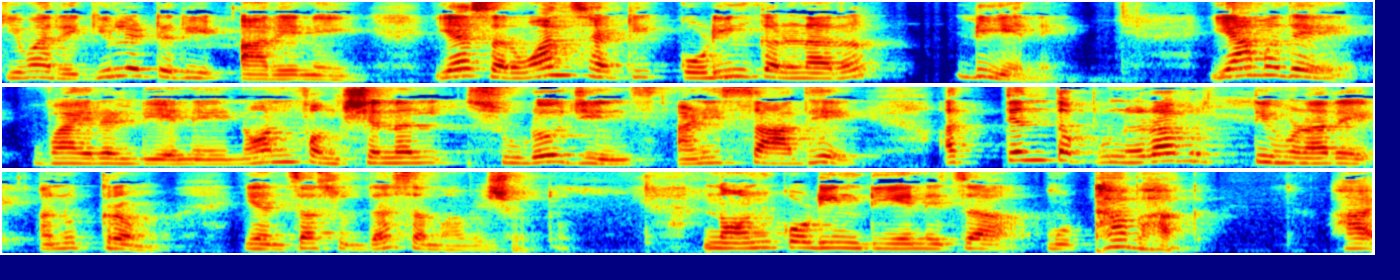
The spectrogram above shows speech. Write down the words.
किंवा रेग्युलेटरी आर एन ए या सर्वांसाठी कोडिंग करणारं डी एन ए यामध्ये viral D N A non functional pseudogenes आणि साधे अत्यंत पुनरावृत्ती होणारे अनुक्रम यांचा सुद्धा समावेश होतो. नॉन कोडिंग डी एन एचा मोठा भाग हा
